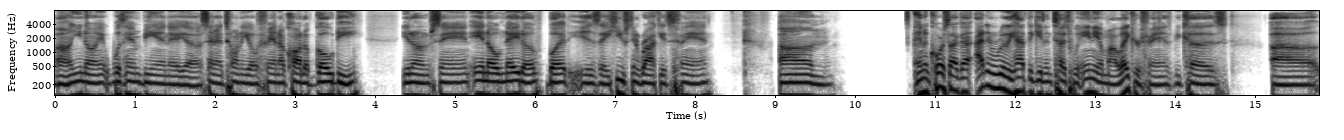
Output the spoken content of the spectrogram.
Uh, you know, with him being a uh, San Antonio fan, I called up Goldie. You know what I'm saying? NO native, but is a Houston Rockets fan. Um, and of course, I got I didn't really have to get in touch with any of my Laker fans because uh,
